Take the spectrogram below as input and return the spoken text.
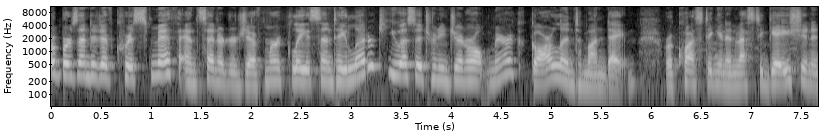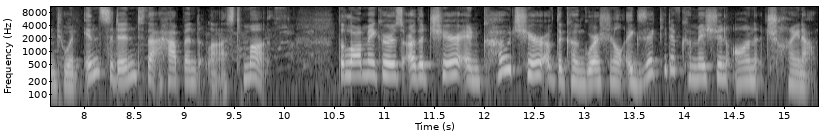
Representative Chris Smith and Senator Jeff Merkley sent a letter to U.S. Attorney General Merrick Garland Monday, requesting an investigation into an incident that happened last month. The lawmakers are the chair and co chair of the Congressional Executive Commission on China.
